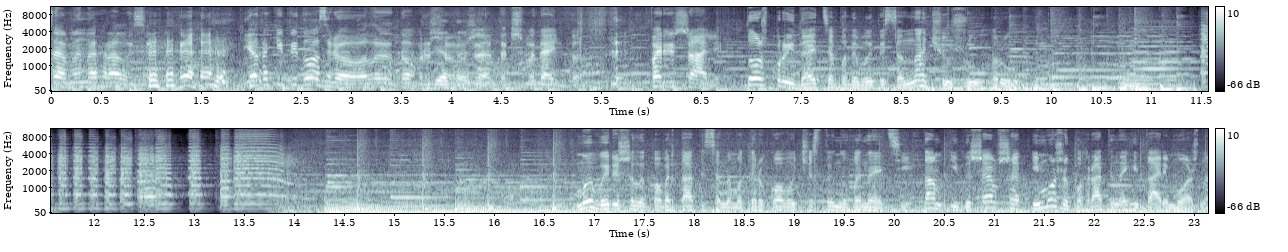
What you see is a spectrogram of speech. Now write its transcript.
все, ми награлися. Я так і підозрював, але добре, Я що теж. вже так швиденько. Порішалі. Тож прийдеться подивитися на чужу гру. Ми вирішили повертатися на материкову частину Венеції. Там і дешевше, і може пограти на гітарі можна.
